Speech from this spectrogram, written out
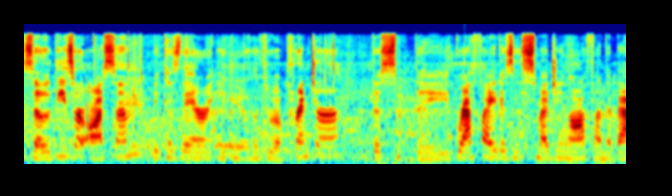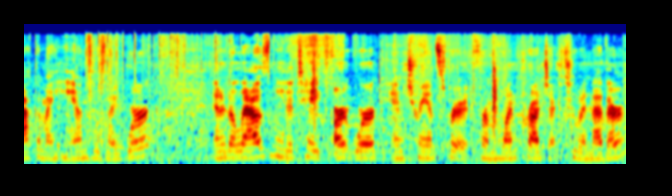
So these are awesome because they're you can go through a printer. This, the graphite isn't smudging off on the back of my hands as I work and it allows me to take artwork and transfer it from one project to another.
